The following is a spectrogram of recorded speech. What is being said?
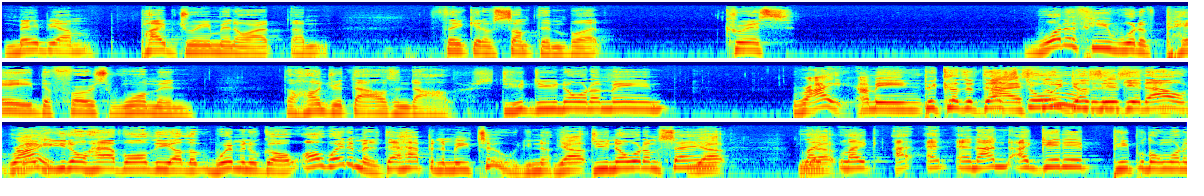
Maybe I'm pipe dreaming or I'm thinking of something, but Chris, what if he would have paid the first woman the hundred thousand dollars? Do you do you know what I mean? Right. I mean, because if that I story doesn't get out, right. maybe you don't have all the other women who go, "Oh, wait a minute, that happened to me too." You know? Do you know what I'm saying? Yep. Like, Yep. like, I, and, and I, I get it. People don't want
